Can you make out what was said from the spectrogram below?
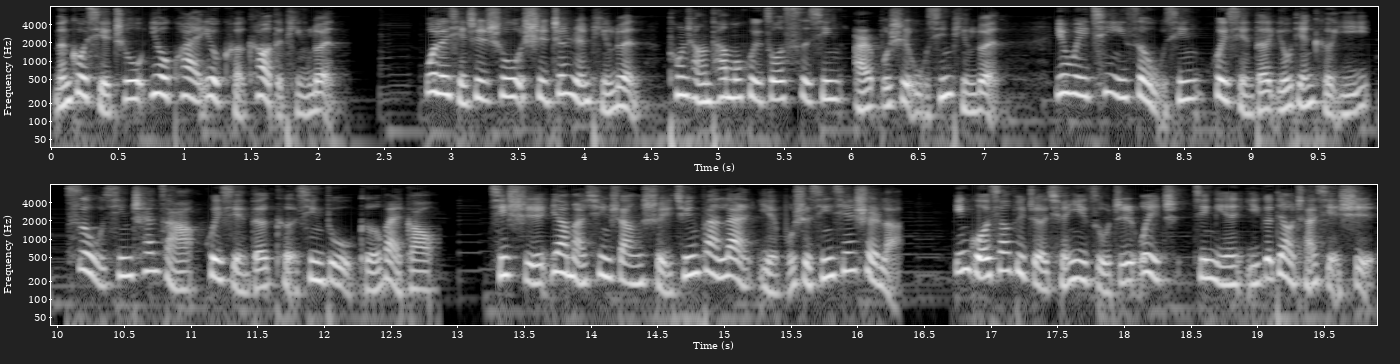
能够写出又快又可靠的评论。为了显示出是真人评论，通常他们会做四星而不是五星评论，因为清一色五星会显得有点可疑，四五星掺杂会显得可信度格外高。其实，亚马逊上水军泛滥也不是新鲜事儿了。英国消费者权益组织 Which 今年一个调查显示，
